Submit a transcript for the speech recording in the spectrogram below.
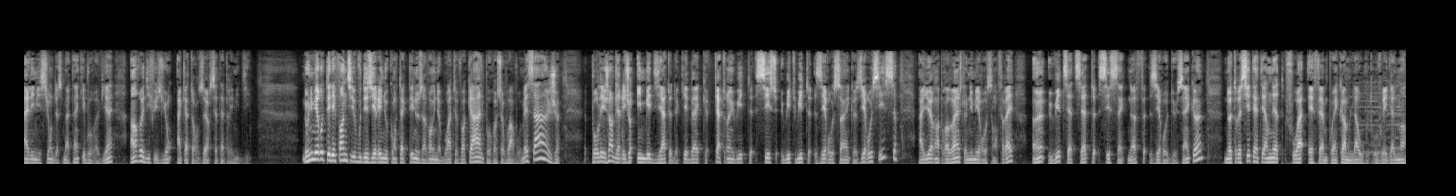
à l'émission de ce matin qui vous revient en rediffusion à 14 heures cet après-midi. Nos numéros de téléphone, si vous désirez nous contacter, nous avons une boîte vocale pour recevoir vos messages. Pour les gens de la région immédiate de Québec, 88 688 0506. Ailleurs en province, le numéro sans frais, 1 877 659 0251. Notre site internet foifm.com, là où vous trouverez également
